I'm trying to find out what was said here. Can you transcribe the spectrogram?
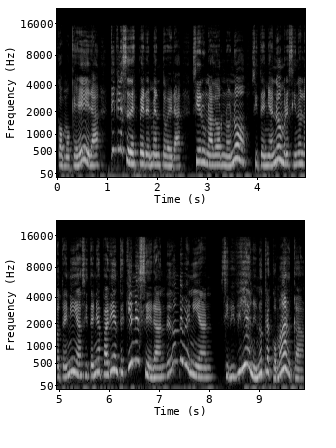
Como que era, qué clase de experimento era, si era un adorno o no, si tenía nombre, si no lo tenía, si tenía parientes, quiénes eran, de dónde venían, si vivían en otra comarca.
